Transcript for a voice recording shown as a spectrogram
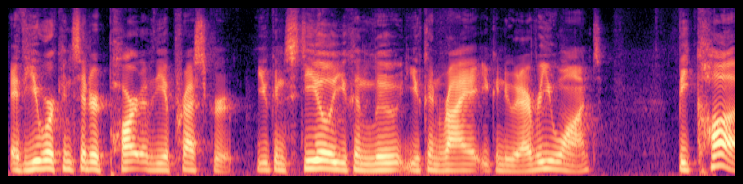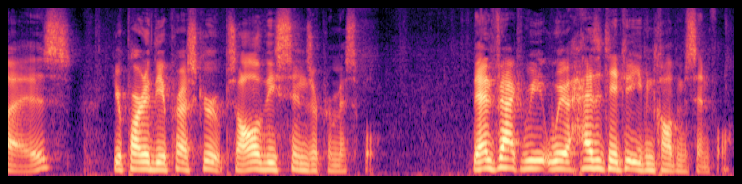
if you were considered part of the oppressed group. You can steal, you can loot, you can riot, you can do whatever you want because you're part of the oppressed group. So all of these sins are permissible. In fact, we, we hesitate to even call them sinful.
